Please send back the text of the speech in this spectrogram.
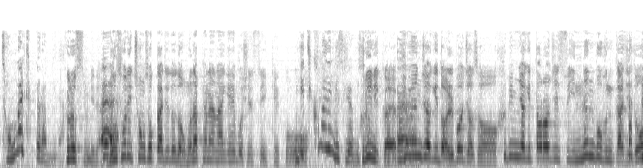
정말 특별합니다. 그렇습니다. 네. 모서리 청소까지도 너무나 편안하게 해보실 수 있겠고. 이게 특허받은 기술력이죠. 그러니까요. 네. 표면적이 넓어져서 흡입력이 떨어질 수 있는 부분까지도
